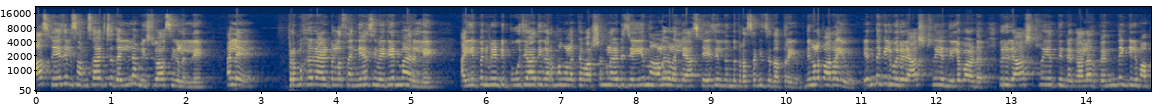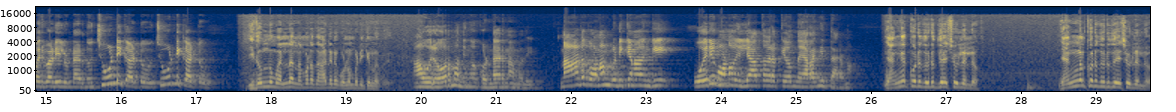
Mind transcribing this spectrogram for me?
ആ സ്റ്റേജിൽ സംസാരിച്ചതെല്ലാം വിശ്വാസികളല്ലേ? അല്ലേ? പ്രമുഖരായിട്ടുള്ള സന്യാസി വര്യന്മാരല്ലേ? അയ്യപ്പന് വേണ്ടി പൂജാതി കർമ്മങ്ങളൊക്കെ വർഷങ്ങളായിട്ട് ചെയ്യുന്ന ആളുകളല്ലേ ആ സ്റ്റേജിൽ നിന്ന് പ്രസംഗിച്ചത് അത്രയും. നിങ്ങൾ പറയൂ എന്തെങ്കിലും ഒരു രാഷ്ട്രീയ നിലപാട് ഒരു രാഷ്ട്രീയത്തിന്റെ കലർപ്പ് എന്തെങ്കിലും ആ പരിപാടിയിൽ ഉണ്ടായിരുന്നു? ചൂണ്ടിക്കാട്ടൂ ചൂണ്ടിക്കാട്ടൂ. ഇതൊന്നുമല്ല നമ്മുടെ നാടിന് ഗുണം പിടിക്കുന്നത്. ആ ഒരു ഓർമ്മ നിങ്ങൾക്ക് ഉണ്ടായിരുന്നാൽ മതി. നാട് ഗുണം പിടിക്കണമെങ്കിൽ ഒരു ഗുണം ഇല്ലാത്തവരൊക്കെ ഒന്ന് ഇറങ്ങിത്തരണം ഞങ്ങൾക്കൊരു ദുരുദ്ദേശമില്ലല്ലോ ഞങ്ങൾക്കൊരു ദുരുദ്ദേശമില്ലല്ലോ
